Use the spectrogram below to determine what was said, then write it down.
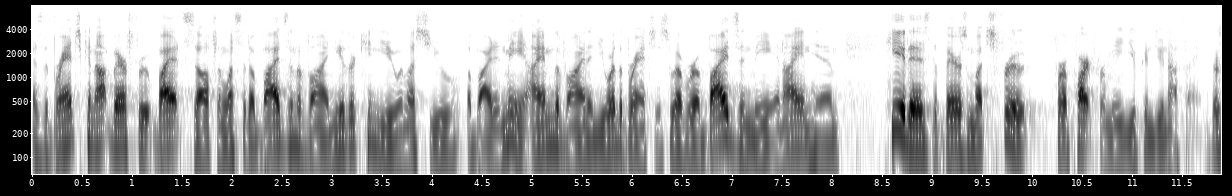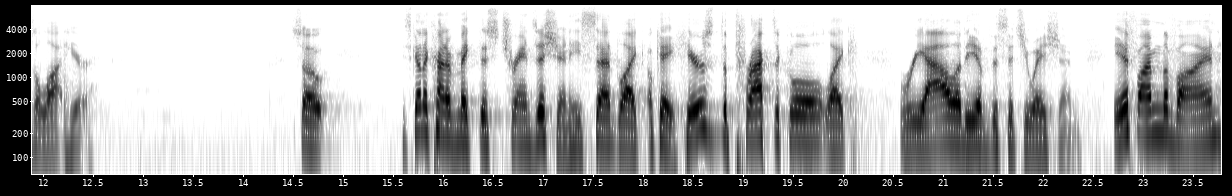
As the branch cannot bear fruit by itself unless it abides in the vine, neither can you unless you abide in me. I am the vine, and you are the branches. Whoever abides in me, and I in him, he it is that bears much fruit. For apart from me, you can do nothing. There's a lot here. So he's going to kind of make this transition. He said, like, okay, here's the practical, like, reality of the situation. If I'm the vine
